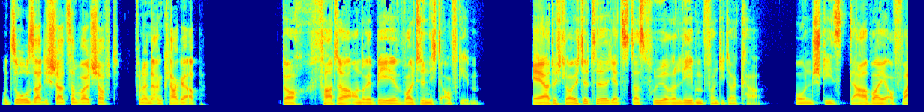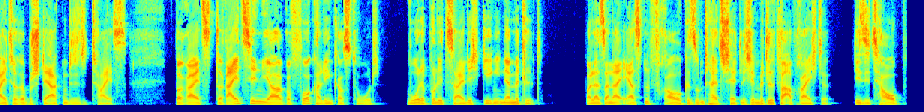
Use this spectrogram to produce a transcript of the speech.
und so sah die Staatsanwaltschaft von einer Anklage ab. Doch Vater André B. wollte nicht aufgeben. Er durchleuchtete jetzt das frühere Leben von Dieter K. und stieß dabei auf weitere bestärkende Details. Bereits 13 Jahre vor Kalinkas Tod wurde polizeilich gegen ihn ermittelt, weil er seiner ersten Frau gesundheitsschädliche Mittel verabreichte, die sie taub,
